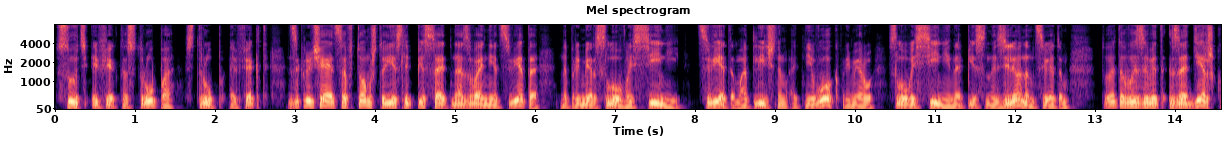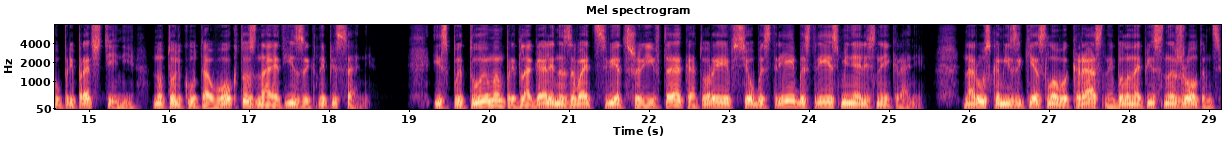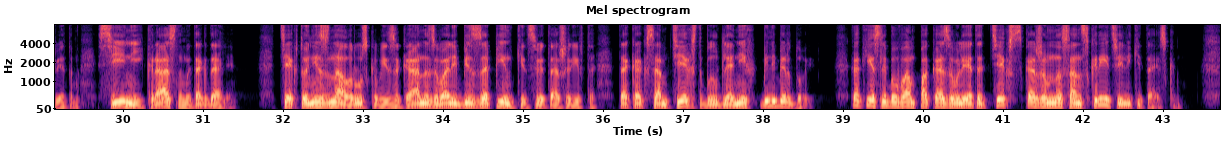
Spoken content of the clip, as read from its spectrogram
Суть эффекта Струпа, Струп-эффект, заключается в том, что если писать название цвета, например, слово «синий», цветом, отличным от него, к примеру, слово «синий» написано зеленым цветом, то это вызовет задержку при прочтении, но только у того, кто знает язык написания. Испытуемым предлагали называть цвет шрифта, которые все быстрее и быстрее сменялись на экране. На русском языке слово «красный» было написано желтым цветом, синий, красным и так далее. Те, кто не знал русского языка, называли без запинки цвета шрифта, так как сам текст был для них белибердой. Как если бы вам показывали этот текст, скажем, на санскрите или китайском.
